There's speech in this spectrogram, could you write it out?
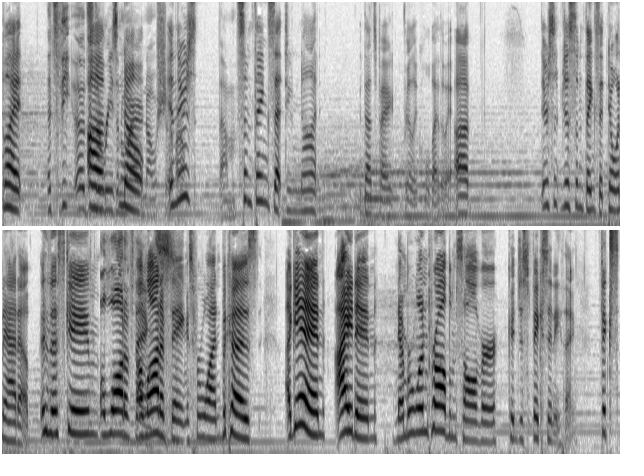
But It's the it's uh, the reason no, why I know shit and about there's them. some things that do not that's by really cool by the way uh there's some, just some things that don't add up in this game A lot of things. a lot of things for one because again Aiden number one problem solver could just fix anything fix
